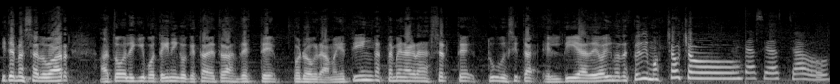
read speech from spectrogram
y también saludar a todo el equipo técnico que está detrás de este programa. Y a ti, Ingas, también agradecerte tu visita el día de hoy. Nos despedimos. Chau, chau. Gracias, chao.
